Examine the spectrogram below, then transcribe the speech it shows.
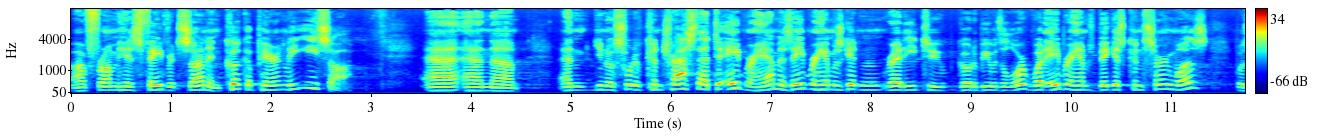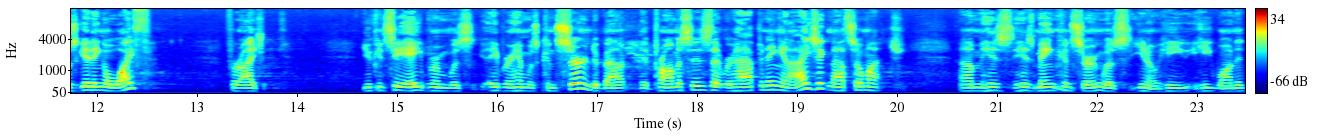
uh, from his favorite son and cook, apparently, Esau. Uh, and, uh, and, you know, sort of contrast that to Abraham. As Abraham was getting ready to go to be with the Lord, what Abraham's biggest concern was, was getting a wife for Isaac. You can see Abraham was, Abraham was concerned about the promises that were happening, and Isaac not so much. Um, his, his main concern was, you know, he, he wanted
